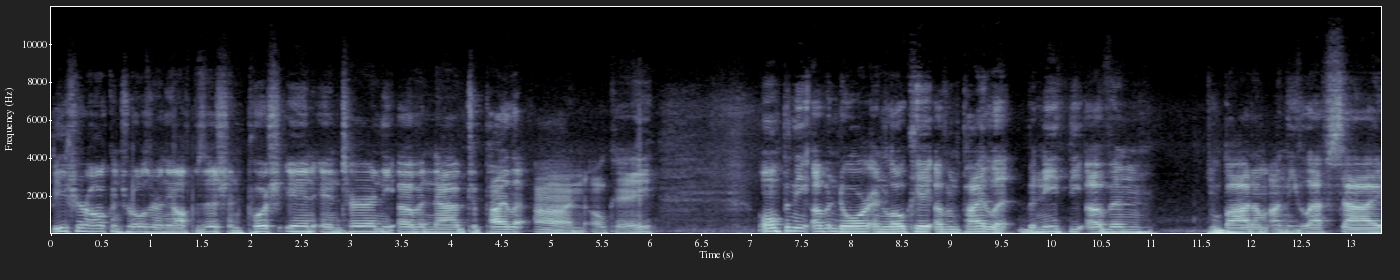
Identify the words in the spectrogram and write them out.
Be sure all controls are in the off position. Push in and turn the oven knob to pilot on, okay? Open the oven door and locate oven pilot beneath the oven bottom on the left side.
